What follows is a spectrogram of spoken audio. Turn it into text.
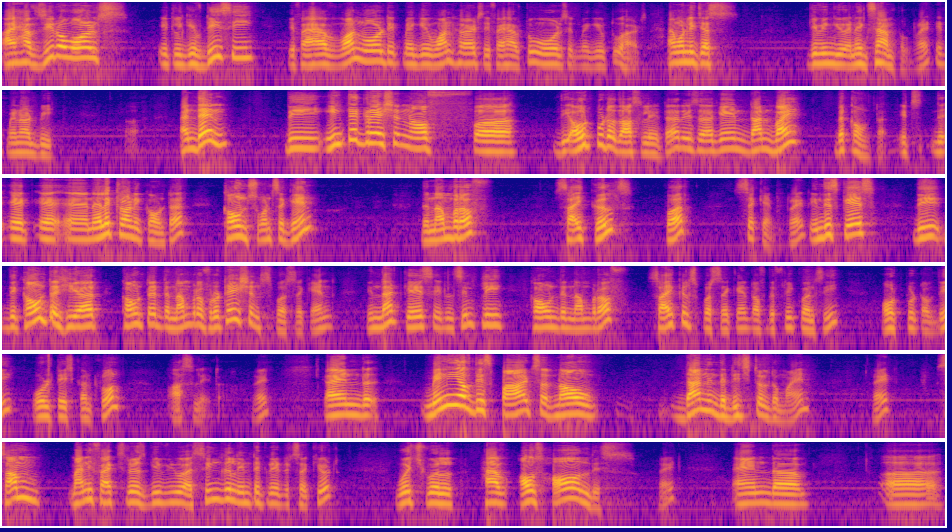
I have 0 volts it will give DC, if I have 1 volt it may give 1 hertz, if I have 2 volts it may give 2 hertz. I am only just giving you an example right? It may not be. Uh, and then the integration of uh, the output of the oscillator is again done by the counter. It is an electronic counter counts once again the number of cycles per second right. In this case the, the counter here counted the number of rotations per second. In that case it will simply count the number of cycles per second of the frequency output of the voltage control oscillator right. And many of these parts are now done in the digital domain right. Some manufacturers give you a single integrated circuit which will have all this right and uh, uh,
